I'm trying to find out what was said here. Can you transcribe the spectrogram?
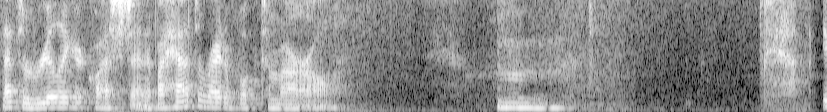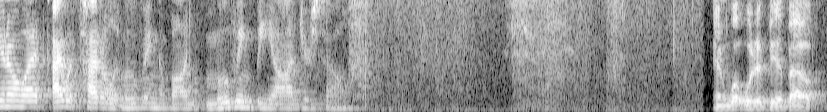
That's a really good question. If I had to write a book tomorrow, mm, you know what? I would title it "Moving Beyond, Moving Beyond Yourself." And what would it be about?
